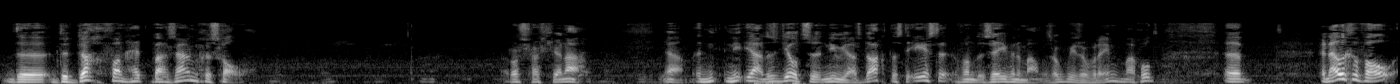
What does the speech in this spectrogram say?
de, de dag van het bazuingeschal. Rosh Hashanah. Ja, ja, dat is het Joodse nieuwjaarsdag. Dat is de eerste van de zevende maand. Dat is ook weer zo vreemd, maar goed. Uh, in elk geval,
